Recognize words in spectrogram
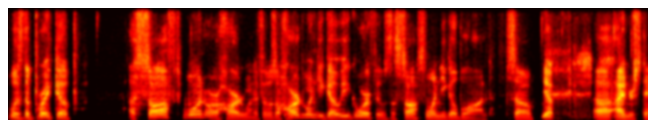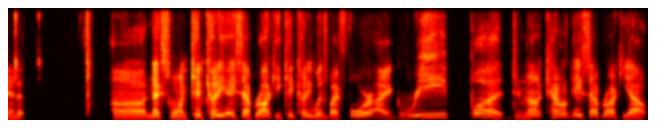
was the breakup a soft one or a hard one? If it was a hard one, you go Igor. If it was a soft one, you go Blonde. So, yep, uh, I understand it. Uh, next one, Kid Cudi, ASAP Rocky. Kid Cudi wins by four. I agree, but do not count ASAP Rocky out.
